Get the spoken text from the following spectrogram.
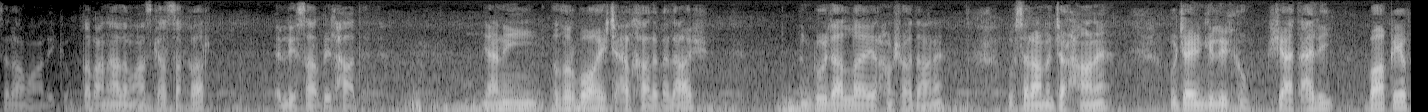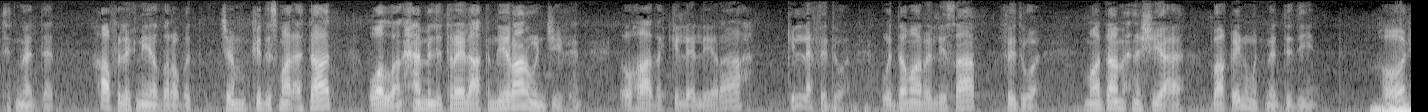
السلام عليكم. طبعا هذا معسكر صقر اللي صار بالحادث يعني ضربوه هيك على الخالة بلاش. نقول الله يرحم شهدانا وسلام الجرحانة. وجاي نقول لكم شيعة علي باقية وتتمدد. خاف لك نية ضربت. كم كدس مال عتاد والله نحمل تريلات من إيران ونجيبهن وهذا كله اللي راح كله فدوة. والدمار اللي صار فدوة. ما دام إحنا شيعة باقين ومتمددين. خوش؟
